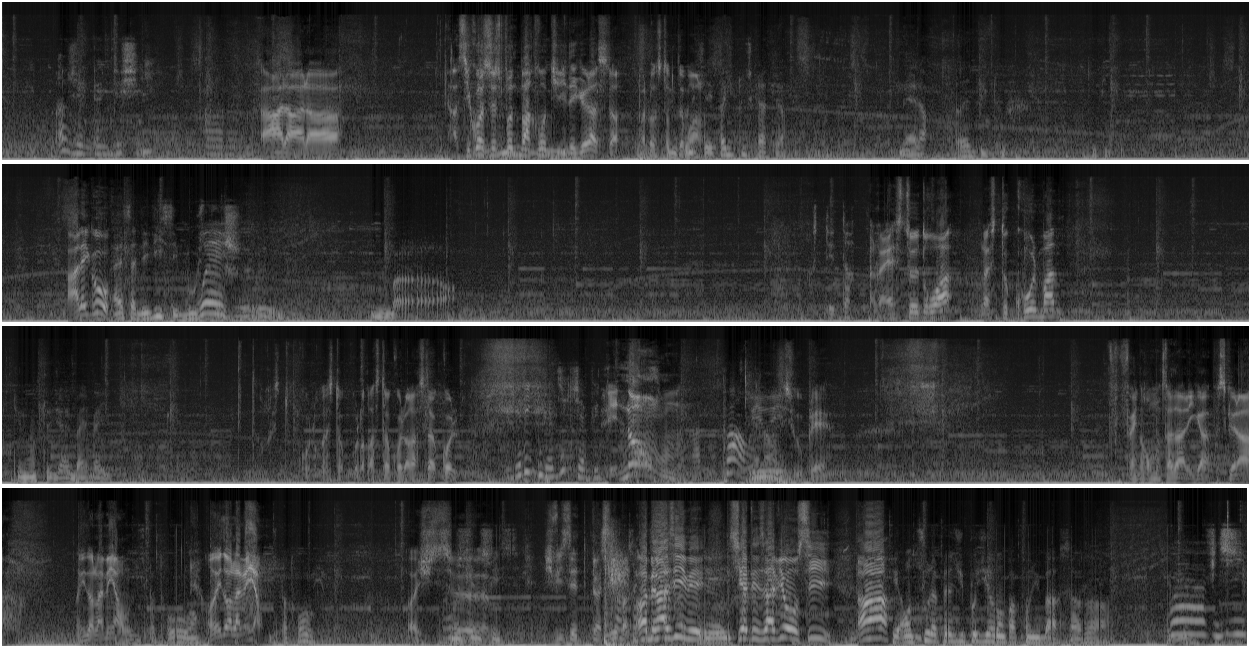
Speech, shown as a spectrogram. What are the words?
Oh, j'ai une bague de chili. Oh là Ah là là. Ah, c'est quoi ce spawn par contre? Il est dégueulasse là. Pas le stop Je de là. connaissais pas du tout ce créateur. Mais alors, pas du tout. Allez, go Ouais, ça dévie, c'est boost. Wesh. je- Mort. C'était dark. Reste droit, reste cool, man. Sinon, je te dirais bye bye. Putain, reste cool, reste cool, reste cool, reste cool. Il a dit, il a dit qu'il y avait des. Mais non Ah, pas, Oui, hein. oui, s'il vous plaît. Faut faire une remontada, les gars, parce que là, on est dans la merde. Pas trop, hein. On est dans la merde. C'est pas trop. Ouais, je, Cinquième euh, Chris. je vise d'être placé. Oh, mais vas-y, mais s'il y a des avions aussi, hein Et en dessous la place du podium en partant du bas, ça va. Ouah, Fiji.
